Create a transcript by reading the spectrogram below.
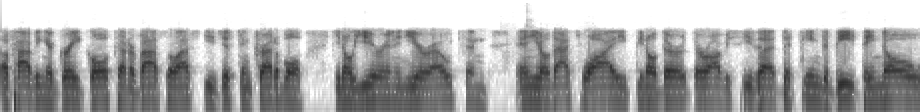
of having a great goaltender. Vasilevskiy is just incredible, you know, year in and year out, and and you know that's why you know they're they're obviously the the team to beat. They know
